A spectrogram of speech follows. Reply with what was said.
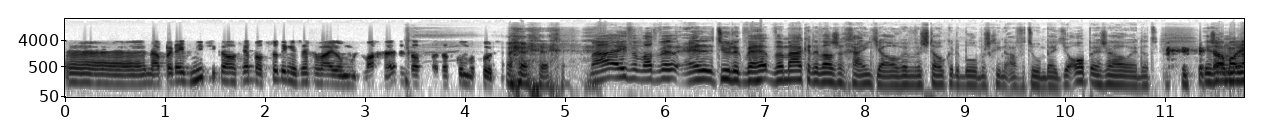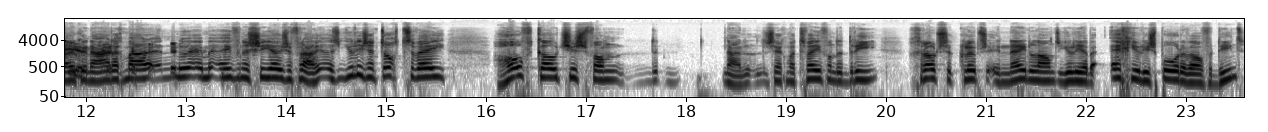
Eh, nou, per definitie kan Red wat veel dingen zeggen waar je om moet lachen. Dus dat, dat komt wel goed. maar even wat we... En natuurlijk, we, we maken er wel eens een geintje over. En we stoken de boel misschien af en toe een beetje op en zo. En dat is allemaal leuk en eh, aardig. Maar nu even een serieuze vraag. Als- Jullie zijn toch twee hoofdcoaches van... De, nou, zeg maar twee van de drie grootste clubs in Nederland. Jullie hebben echt jullie sporen wel verdiend.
